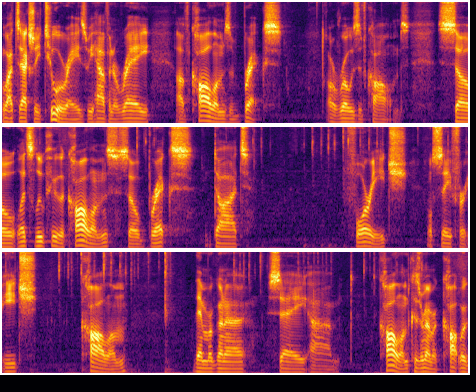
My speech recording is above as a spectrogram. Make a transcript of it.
well, it's actually two arrays. We have an array of columns of bricks or rows of columns. So let's loop through the columns. So bricks dot for each. We'll say for each column. Then we're going to say um, column because remember we're,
